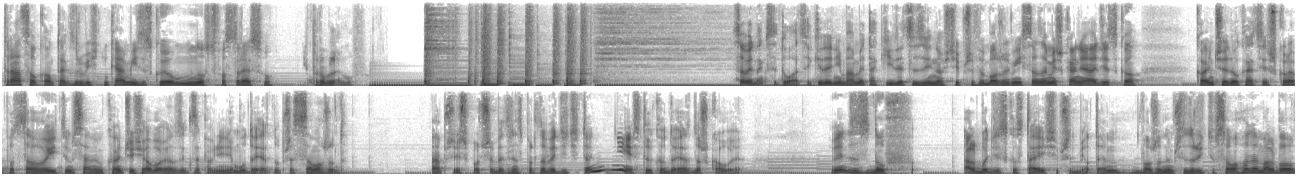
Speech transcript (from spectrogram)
tracą kontakt z rówieśnikami i zyskują mnóstwo stresu i problemów. Są jednak sytuacje, kiedy nie mamy takiej decyzyjności przy wyborze miejsca zamieszkania, a dziecko kończy edukację w szkole podstawowej i tym samym kończy się obowiązek zapewnienia mu dojazdu przez samorząd. A przecież potrzeby transportowe dzieci to nie jest tylko dojazd do szkoły. Więc znów albo dziecko staje się przedmiotem wożonym przez rodziców samochodem, albo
